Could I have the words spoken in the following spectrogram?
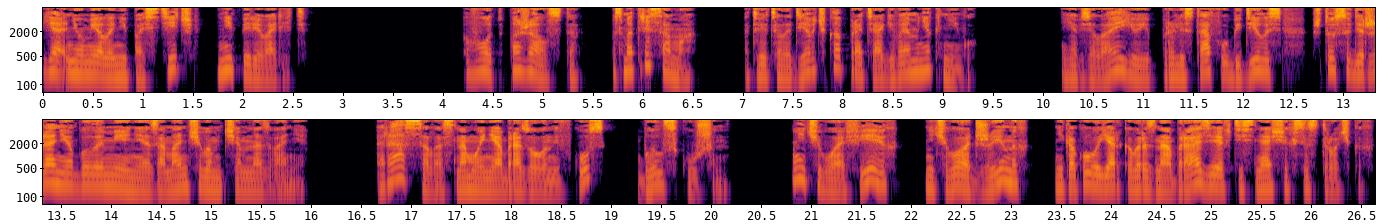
я не умела ни постичь, ни переварить. «Вот, пожалуйста, посмотри сама», — ответила девочка, протягивая мне книгу. Я взяла ее и, пролистав, убедилась, что содержание было менее заманчивым, чем название. Расселос, на мой необразованный вкус, был скушен. Ничего о феях, ничего о джинах, никакого яркого разнообразия в теснящихся строчках.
